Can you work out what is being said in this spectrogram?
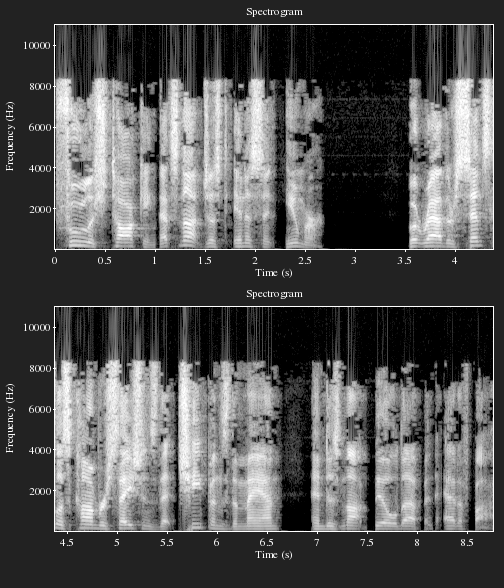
foolish talking. That's not just innocent humor, but rather senseless conversations that cheapens the man and does not build up and edify.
